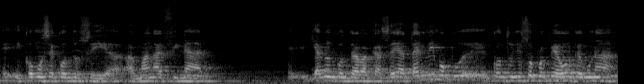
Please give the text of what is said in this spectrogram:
eh, y cómo se conducía, Amán al final eh, ya no encontraba casa. Hasta él mismo eh, construyó su propia horca en una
